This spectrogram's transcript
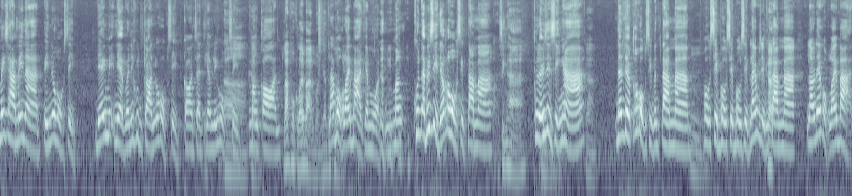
ไม่ช้าไม่นานปีนี้หกสิบเดี๋ยวเนี่ยวันนี้คุณกรณ์ก็ 60กรณ์จัดกิจกรรมนี้ อ่าครับ 60มังกร รับ 600 บาทหมดกันทุกรับคน600 บาทกันหมดมังคุณอภิสิทธิ์เดี๋ยวก็ 60 ตามมา สิงหาคุณอภิสิทธิ์สิงหา ครับแล้วเดี๋ยวก็ 60มันตามมา60 60 60ไล่60มันตามมา เราได้ 600 บาท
